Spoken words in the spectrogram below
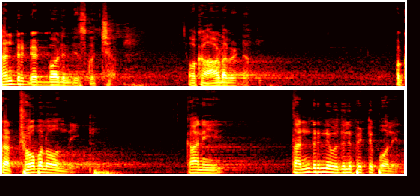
తండ్రి డెడ్ బాడీని తీసుకొచ్చా. ఒక ఆడబిడ్డ. ఒక క్షోభలో ఉంది. కానీ తండ్రిని వదిలిపెట్టి పోలేదు.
